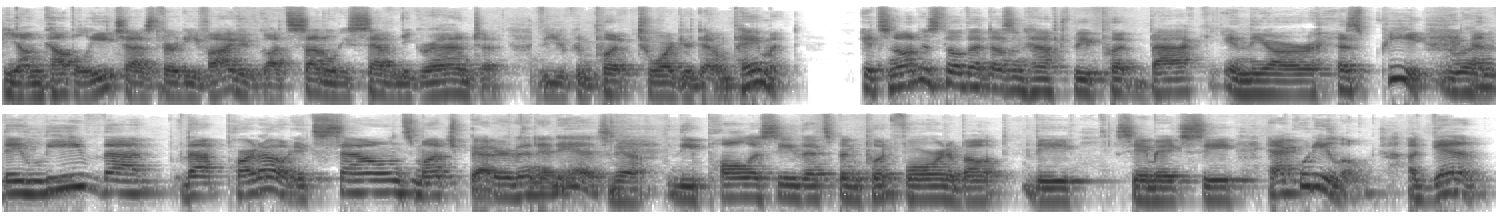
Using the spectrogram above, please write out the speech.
young couple each has 35, you've got suddenly 70 grand to, you can put toward your down payment. It's not as though that doesn't have to be put back in the RSP. Right. And they leave that that part out. It sounds much better than it is. Yeah. The policy that's been put forward about the CMHC equity loan. Again,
